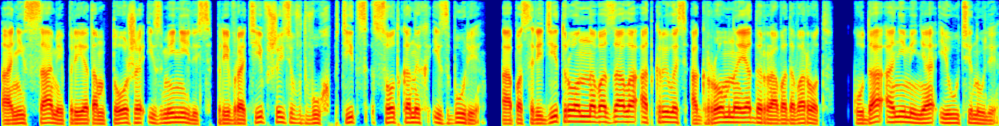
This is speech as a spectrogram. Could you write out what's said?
Они сами при этом тоже изменились, превратившись в двух птиц, сотканных из бури. А посреди тронного зала открылась огромная дыра-водоворот, куда они меня и утянули.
